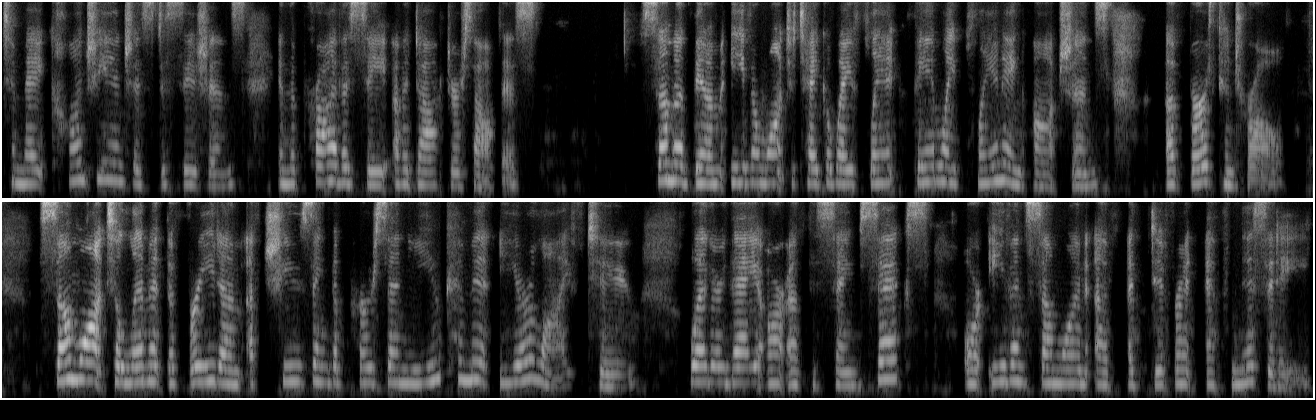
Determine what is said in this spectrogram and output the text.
to make conscientious decisions in the privacy of a doctor's office. Some of them even want to take away family planning options of birth control. Some want to limit the freedom of choosing the person you commit your life to, whether they are of the same sex or even someone of a different ethnicity.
